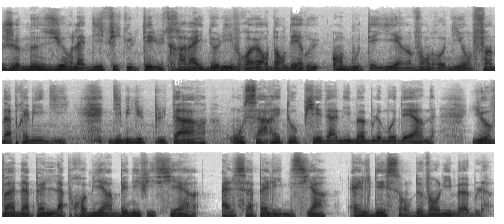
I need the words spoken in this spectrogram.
je mesure la difficulté du travail de livreur dans des rues embouteillées un vendredi en fin d'après-midi. Dix minutes plus tard, on s'arrête au pied d'un immeuble moderne. Yovan appelle la première bénéficiaire. Elle s'appelle Incia. Elle descend devant l'immeuble.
